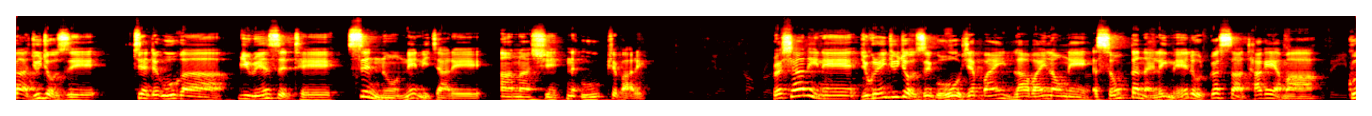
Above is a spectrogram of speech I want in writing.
ပကျူးကျော်စစ်ကျန်တဦးကပြည်ရင်းစစ်ထဲစစ်နွန်နေနေကြတဲ့အာနာရှင်နှစ်ဦးဖြစ်ပါတယ်။ ရုရှားအနေနဲ့ယူကရိန်းကျူးကျော်စစ်ကိုရပ်ပိုင်းလပိုင်းလောက်နဲ့အဆုံးသတ်နိုင်လိမ့်မယ်လို့တွက်ဆထားခဲ့ရမှာခု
